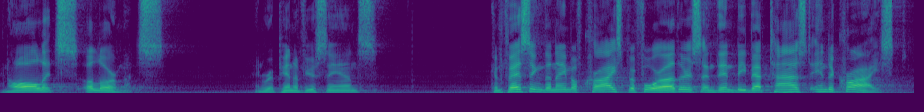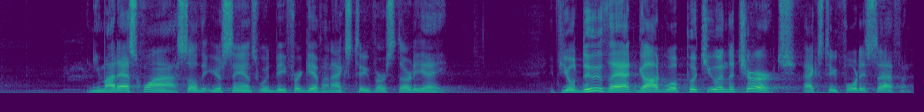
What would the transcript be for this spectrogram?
and all its allurements and repent of your sins, confessing the name of Christ before others, and then be baptized into Christ. And you might ask why, so that your sins would be forgiven. Acts 2, verse 38. If you'll do that, God will put you in the church. Acts 2:47.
